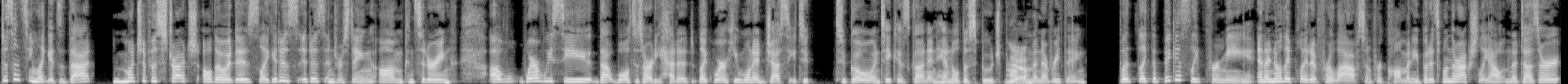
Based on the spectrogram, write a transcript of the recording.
doesn't seem like it's that much of a stretch although it is like it is it is interesting um considering uh where we see that Walt is already headed like where he wanted Jesse to to go and take his gun and handle the spooge problem and everything but like the biggest leap for me and I know they played it for laughs and for comedy but it's when they're actually out in the desert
